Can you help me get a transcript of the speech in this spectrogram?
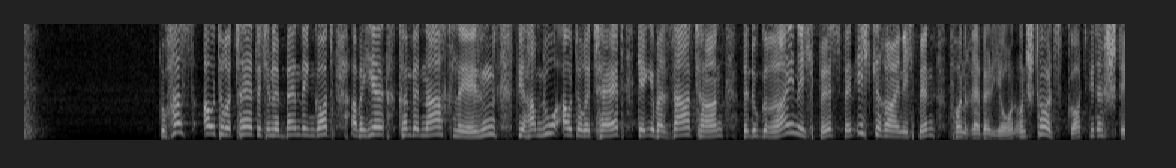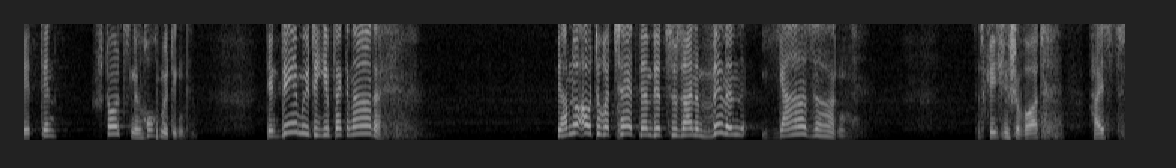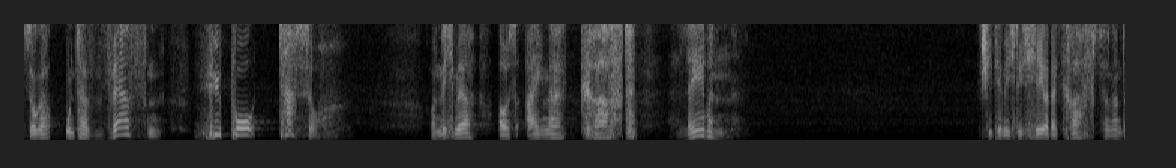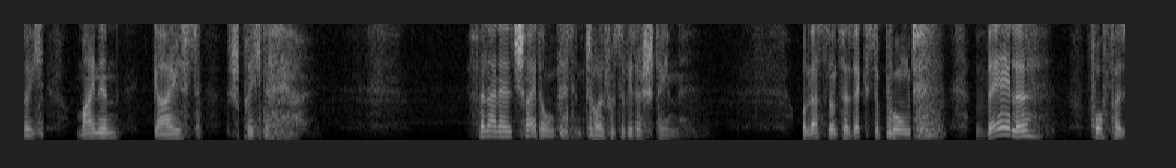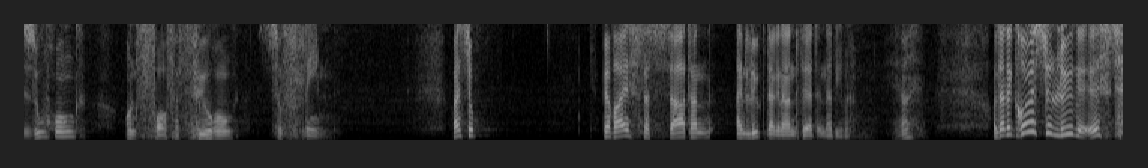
Du hast Autorität durch den lebendigen Gott, aber hier können wir nachlesen, wir haben nur Autorität gegenüber Satan, wenn du gereinigt bist, wenn ich gereinigt bin von Rebellion und Stolz. Gott widersteht den Stolzen, den Hochmütigen. Den Demütigen gibt er Gnade. Wir haben nur Autorität, wenn wir zu seinem Willen Ja sagen. Das griechische Wort heißt sogar unterwerfen, hypotasso. Und nicht mehr aus eigener Kraft leben. Geschieht ja nicht durch Heer oder Kraft, sondern durch meinen Geist, spricht der Herr. Fälle eine Entscheidung, dem Teufel zu widerstehen. Und das ist uns der sechste Punkt. Wähle vor Versuchung und vor Verführung zu fliehen. Weißt du, wer weiß, dass Satan ein Lügner genannt wird in der Bibel? Ja? Und seine größte Lüge ist,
